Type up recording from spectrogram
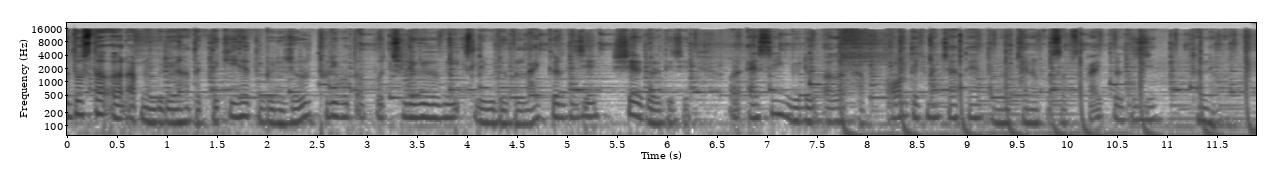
तो दोस्तों, अगर आपने वीडियो यहाँ तक देखी है तो वीडियो ज़रूर थोड़ी बहुत आपको अच्छी लगी होगी, इसलिए वीडियो को लाइक कर दीजिए, शेयर कर दीजिए, और ऐसे ही वीडियो अगर आप और देखना चाहते हैं तो मेरे चैनल को सब्सक्राइब कर दीजिए। धन्यवाद।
